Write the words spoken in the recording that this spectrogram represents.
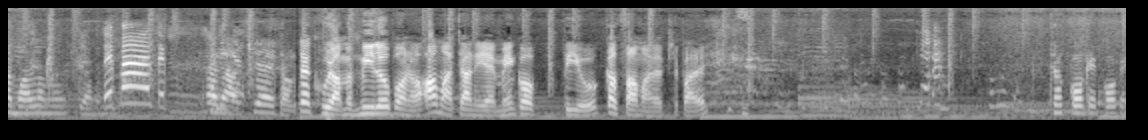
အမလောင်းလောင်းပြန်ပါ Te pa te. အဲ့ဒါကျဲတော့တက်ခူတာမမီလို့ပေါ့နော်အောက်မှာကြာနေတဲ့ main course သီးတီးကိုကောက်စားမှာပဲဖြစ်ပါတယ်ကြောက်ကောကဲကောကဲ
